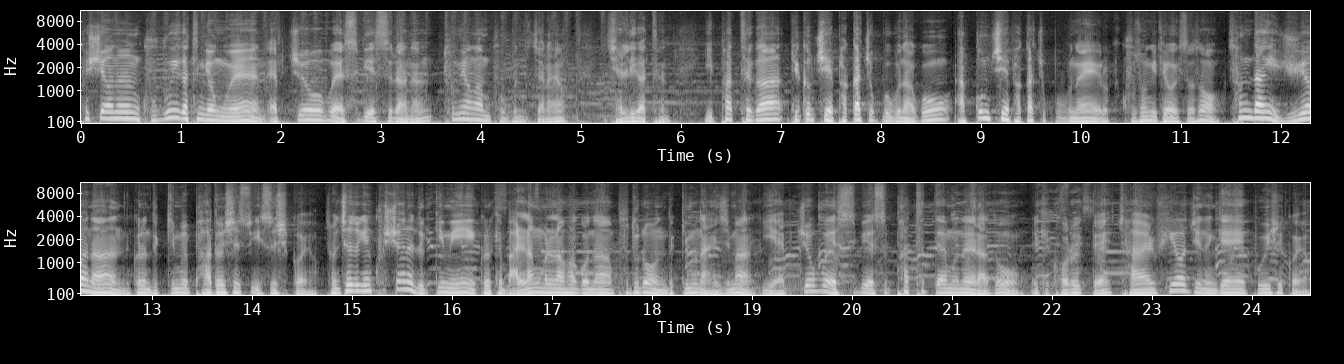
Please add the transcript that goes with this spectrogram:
쿠션은 992 같은 경우엔 ABZORB SBS라는 투명한 부분 있잖아요. 젤리 같은 이 파트가 뒤꿈치의 바깥쪽 부분하고 앞꿈치의 바깥쪽 부분에 이렇게 구성이 되어 있어서 상당히 유연한 그런 느낌을 받으실 수 있으실 거예요. 전체적인 쿠션의 느낌이 그렇게 말랑말랑하거나 부드러운 느낌은 아니지만 이 ABZORB SBS 파트 때문에라도 이렇게 걸을 때 잘 휘어지는 게 보이실 거예요.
